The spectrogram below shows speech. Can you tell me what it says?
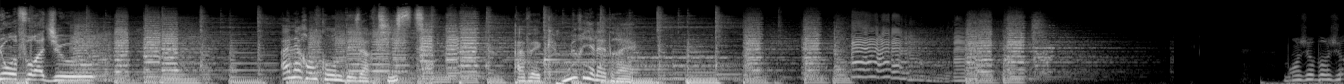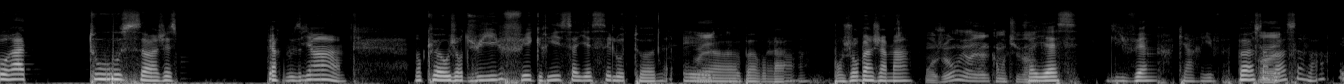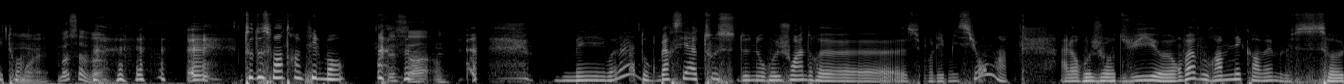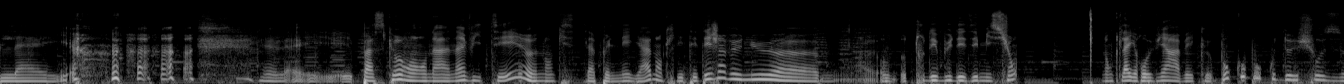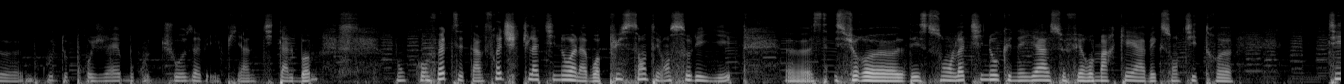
Lyon Info Radio. À la rencontre des artistes avec Muriel Adret. Bonjour, bonjour à tous. J'espère que vous allez bien. Donc euh, aujourd'hui, il fait gris, ça y est, c'est l'automne. Et Oui. euh, bah voilà. Bonjour Benjamin. Bonjour Muriel, comment tu vas? Ça y est, l'hiver qui arrive. Bah ça Ouais. va, ça va. Et toi? Ouais, bah ça va, Tout doucement, tranquillement. c'est ça. Mais voilà, donc merci à tous de nous rejoindre euh, sur l'émission. Alors aujourd'hui, euh, on va vous ramener quand même le soleil. Parce qu'on a un invité euh, donc, qui s'appelle Neya. Donc il était déjà venu au, au tout début des émissions. Donc là, il revient avec beaucoup, beaucoup de choses, beaucoup de projets, beaucoup de choses, et puis un petit album. Donc en fait, c'est un French latino à la voix puissante et ensoleillée. Euh, c'est sur euh, des sons latinos que Neya se fait remarquer avec son titre euh,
